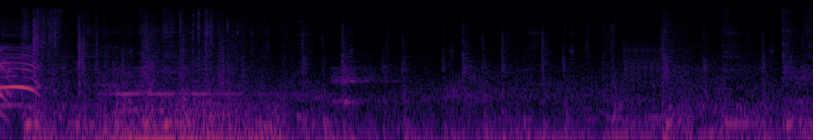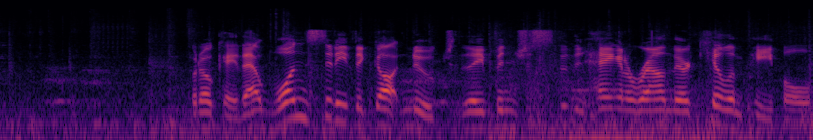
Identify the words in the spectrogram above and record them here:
But okay, that one city that got nuked, they've been just been hanging around there killing people.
